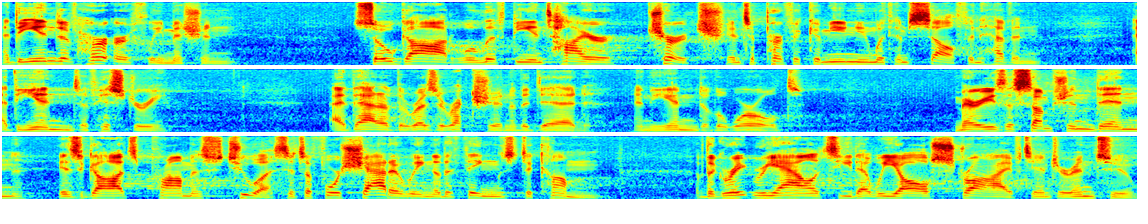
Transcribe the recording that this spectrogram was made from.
at the end of her earthly mission, so God will lift the entire church into perfect communion with Himself in heaven at the end of history, at that of the resurrection of the dead and the end of the world. Mary's assumption then is God's promise to us. It's a foreshadowing of the things to come, of the great reality that we all strive to enter into.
